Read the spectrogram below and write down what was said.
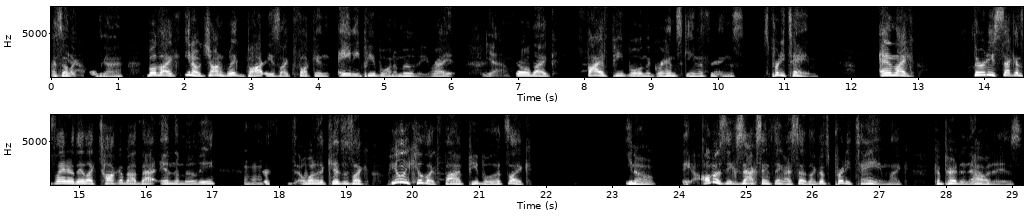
I sound like an old guy, but like you know, John Wick bodies like fucking eighty people in a movie, right? Yeah. So like five people in the grand scheme of things, it's pretty tame. And like thirty seconds later, they like talk about that in the movie. Mhm. One of the kids is like, he only killed like five people. That's like, you know, almost the exact same thing I said. Like, that's pretty tame, like compared to nowadays.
